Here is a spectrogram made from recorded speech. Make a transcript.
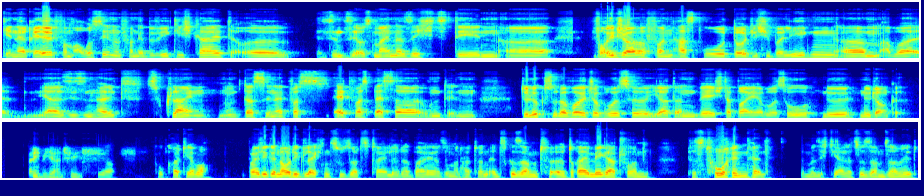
generell vom Aussehen und von der Beweglichkeit äh, sind sie aus meiner Sicht den äh, Voyager von Hasbro deutlich überlegen, ähm, aber ja, sie sind halt zu klein. Und ne? das in etwas, etwas besser und in Deluxe oder Voyager Größe, ja, dann wäre ich dabei, aber so, nö, nö, danke. Kann ich mich anschließen. Ja, guck gerade, die haben auch beide genau die gleichen Zusatzteile dabei. Also man hat dann insgesamt äh, drei Megatron-Pistolen, wenn man sich die alle zusammensammelt.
